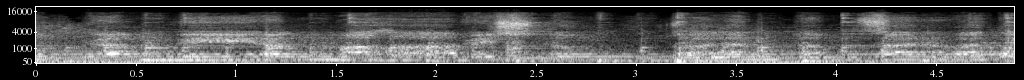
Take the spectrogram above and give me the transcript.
उग्रं वीरं महाविष्णुं ज्वलन्तं सर्वतो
